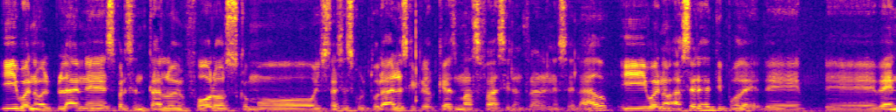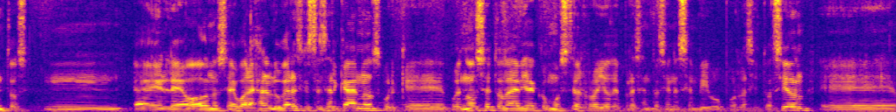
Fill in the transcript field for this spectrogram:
y bueno, el plan es presentarlo en foros como instancias culturales, que creo que es más fácil entrar en ese lado, y bueno, hacer ese tipo de, de- de eventos. Mm, en León, no sé, Guadalajara, lugares que estén cercanos, porque pues no sé todavía cómo está el rollo de presentaciones en vivo por la situación, eh,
